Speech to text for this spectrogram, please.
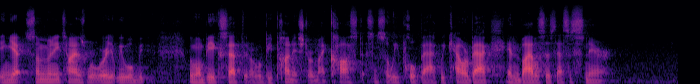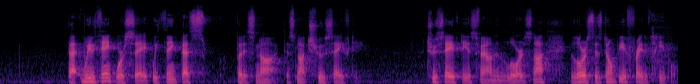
and yet, so many times we're worried that we, will be, we won't be accepted or we'll be punished or it might cost us. And so we pull back, we cower back. And the Bible says that's a snare. That we think we're safe. We think that's, but it's not. It's not true safety. True safety is found in the Lord. It's not, the Lord says, don't be afraid of people.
